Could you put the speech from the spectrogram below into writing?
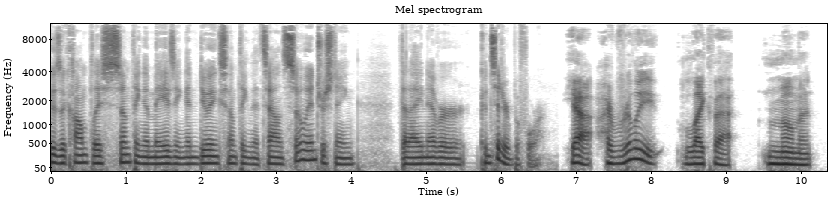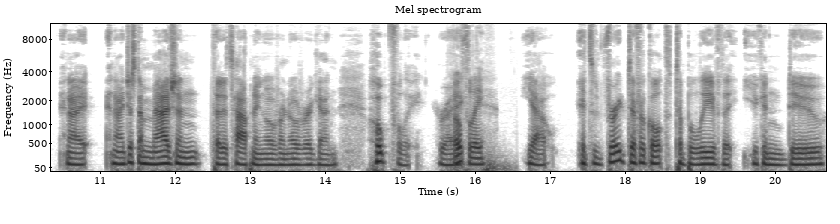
who's accomplished something amazing and doing something that sounds so interesting that I never considered before. Yeah, I really like that moment and I and I just imagine that it's happening over and over again. Hopefully, right? Hopefully. Yeah, it's very difficult to believe that you can do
